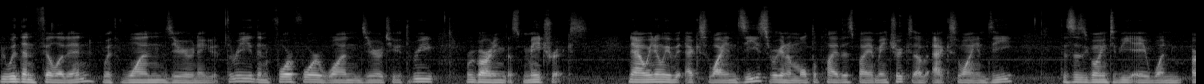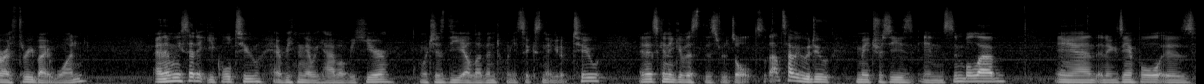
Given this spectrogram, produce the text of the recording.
We would then fill it in with 1, 0, negative 3, then 4, 4, 1, 0, 2, 3 regarding this matrix. Now we know we have x, y, and z, so we're going to multiply this by a matrix of x, y, and z. This is going to be a 1 or a 3 by 1. And then we set it equal to everything that we have over here, which is the 11, 26, negative 2, and it's going to give us this result. So that's how we would do matrices in Symbolab. And an example is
